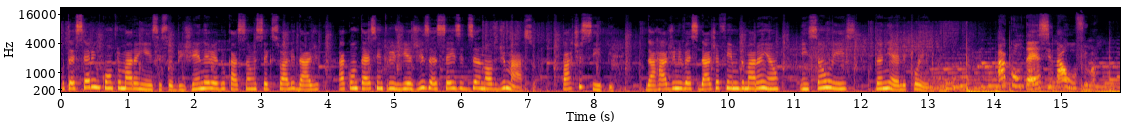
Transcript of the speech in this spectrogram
o terceiro encontro maranhense sobre gênero, educação e sexualidade acontece entre os dias 16 e 19 de março. Participe! Da Rádio Universidade FM do Maranhão, em São Luís, Daniele Coelho. Acontece na UFMA.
